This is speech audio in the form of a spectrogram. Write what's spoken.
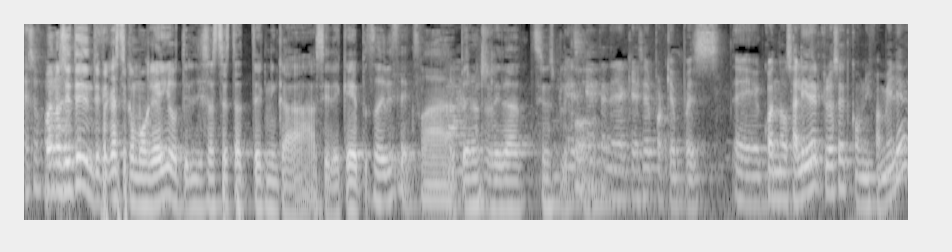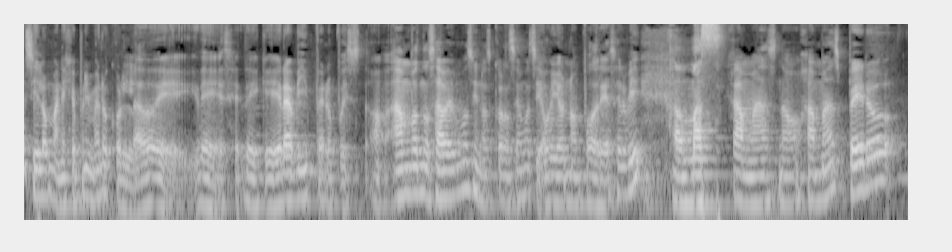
Eso fue Bueno, si te identificaste como gay o utilizaste esta técnica así de que, pues soy bisexual, Ah, pero en realidad, ¿sí me Es explico? que tendría que ser porque, pues, eh, cuando salí del closet con mi familia, sí lo manejé primero con el lado de, de, de que era bi, pero pues ambos no sabemos y nos conocemos y obvio no podría ser bi. Jamás. Jamás, no, jamás, pero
